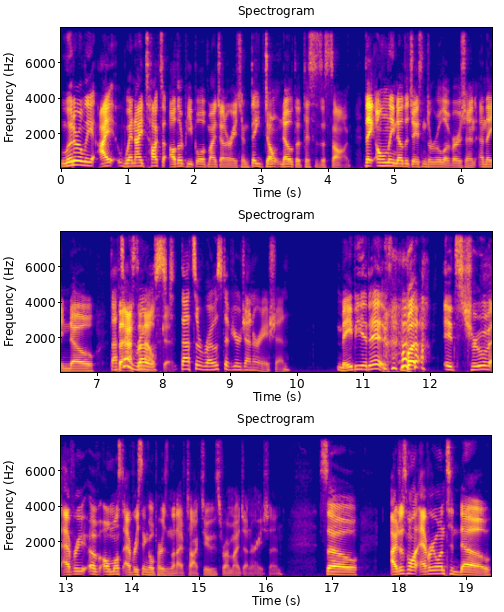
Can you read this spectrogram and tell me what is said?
literally i when i talk to other people of my generation they don't know that this is a song they only know the jason derulo version and they know That's the a SNL roast. skit. That's a roast of your generation. maybe it is but it's true of every of almost every single person that i've talked to who's from my generation. So i just want everyone to know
